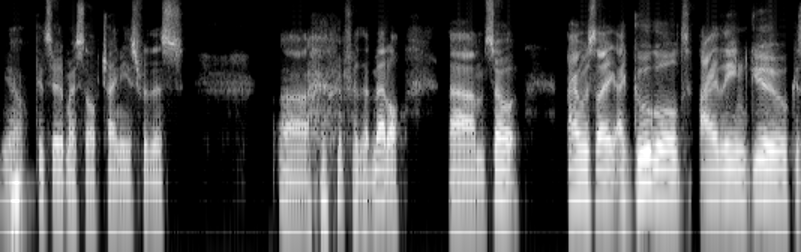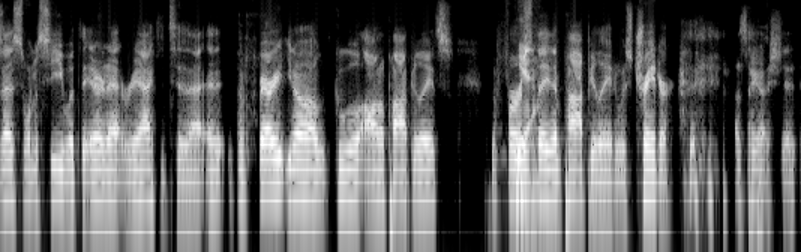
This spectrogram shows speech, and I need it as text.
you know consider myself Chinese for this, uh, for the medal. Um, so I was like, I Googled Eileen Gu because I just want to see what the internet reacted to that. And the very, you know, how Google auto populates. The first Yeah. thing that populated was traitor. I was like, oh shit.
